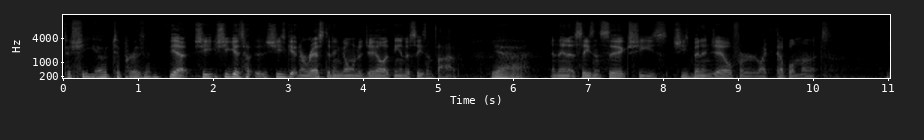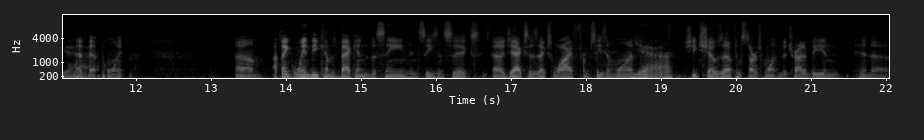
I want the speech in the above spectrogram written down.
does she go to prison? Yeah, she she gets she's getting arrested and going to jail at the end of season five, Yeah, and then at season six, she's she's been in jail for like a couple of months yeah. at that point. Um, I think Wendy comes back into the scene in season six. Uh, Jax's ex-wife from season one. Yeah, she shows up and starts wanting to try to be in in uh,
